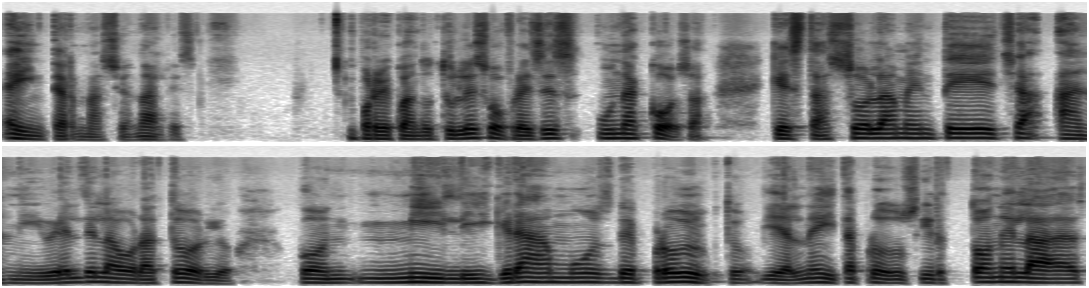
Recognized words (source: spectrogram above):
e internacionales. Porque cuando tú les ofreces una cosa que está solamente hecha a nivel de laboratorio, con miligramos de producto y él necesita producir toneladas,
